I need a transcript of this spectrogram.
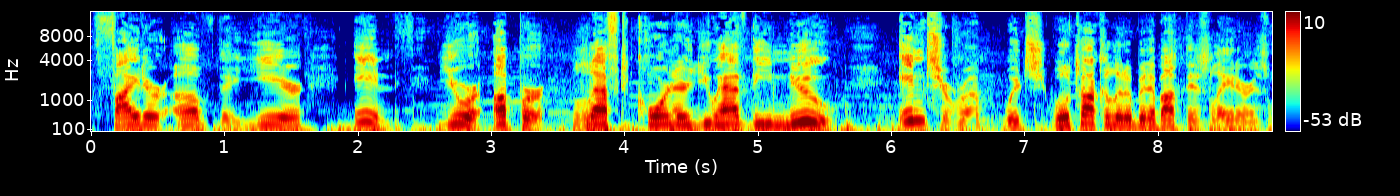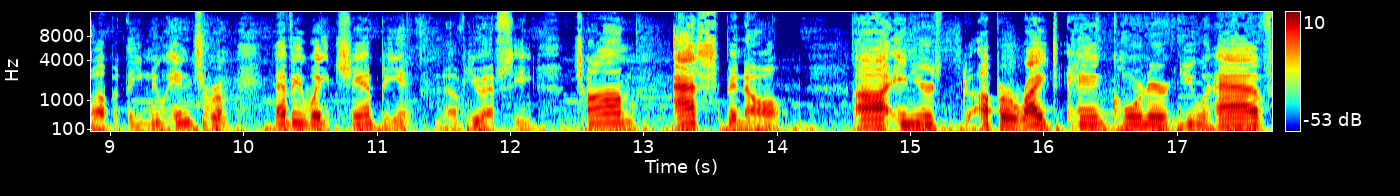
fighter of the year in your upper left corner you have the new interim which we'll talk a little bit about this later as well but the new interim heavyweight champion of UFC Tom Aspinall uh, in your upper right hand corner you have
